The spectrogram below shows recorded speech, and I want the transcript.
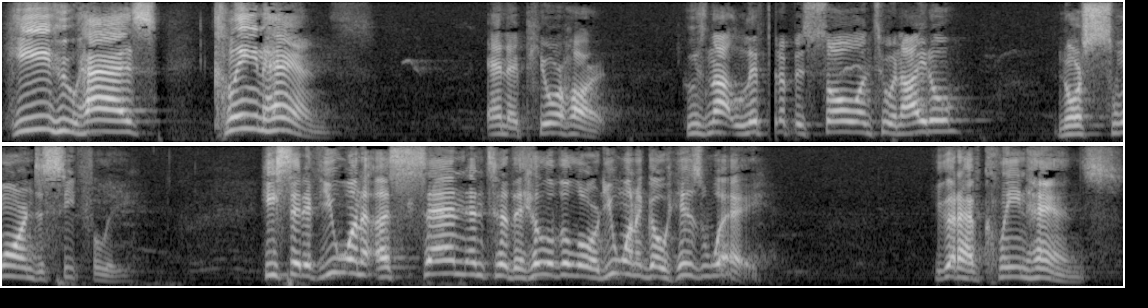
He who has clean hands and a pure heart, who's not lifted up his soul unto an idol, nor sworn deceitfully. He said, if you want to ascend into the hill of the Lord, you want to go his way, you got to have clean hands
